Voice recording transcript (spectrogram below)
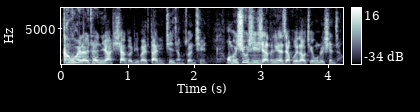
赶快来参加，下个礼拜带你进场赚钱。我们休息一下，等一下再回到节目的现场。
